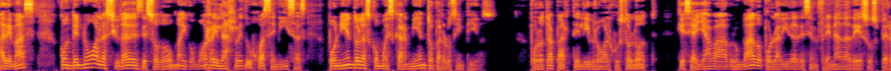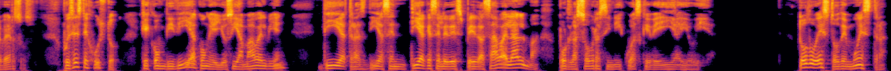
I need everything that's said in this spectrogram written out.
Además, condenó a las ciudades de Sodoma y Gomorra y las redujo a cenizas, poniéndolas como escarmiento para los impíos. Por otra parte, libró al justo Lot, que se hallaba abrumado por la vida desenfrenada de esos perversos, pues este justo, que convivía con ellos y amaba el bien, Día tras día sentía que se le despedazaba el alma por las obras inicuas que veía y oía. Todo esto demuestra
